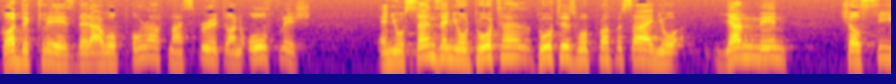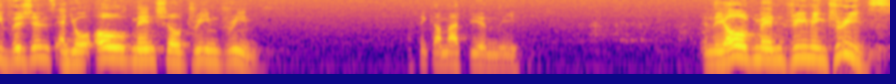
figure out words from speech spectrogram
God declares, that I will pour out my spirit on all flesh. And your sons and your daughter, daughters will prophesy, and your young men shall see visions, and your old men shall dream dreams think I might be in the in the old men dreaming dreams,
